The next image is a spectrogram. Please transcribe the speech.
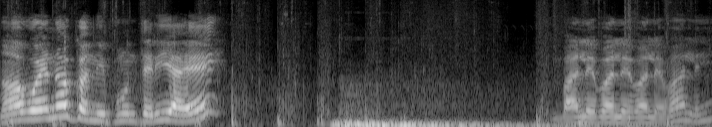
No, bueno, con mi puntería, ¿eh? Vale, vale, vale, vale.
